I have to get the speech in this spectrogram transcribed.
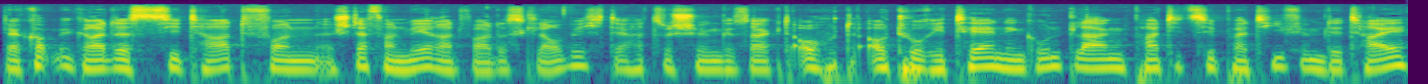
Da kommt mir gerade das Zitat von Stefan Mehrath, war das, glaube ich. Der hat so schön gesagt, auch autoritär in den Grundlagen, partizipativ im Detail.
